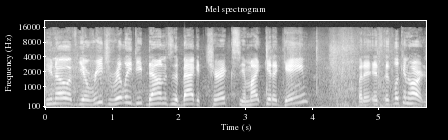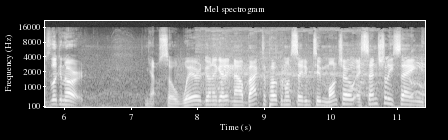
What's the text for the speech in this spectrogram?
You know, if you reach really deep down into the bag of tricks, you might get a game. But it, it's, it's looking hard. It's looking hard. Yeah, so we're going to get it now back to Pokemon Stadium 2. Moncho essentially saying,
